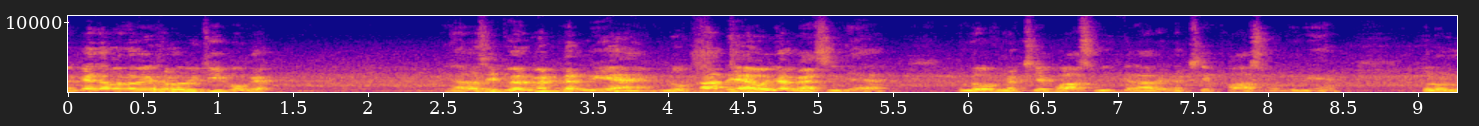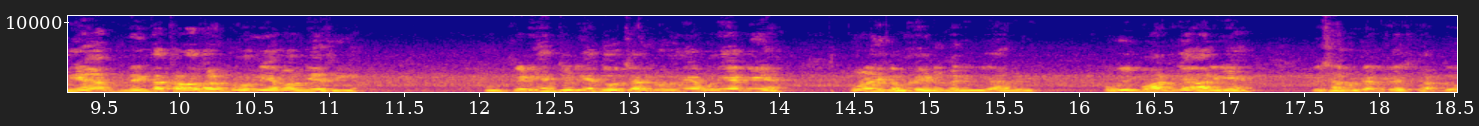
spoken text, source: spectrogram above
ਮੈਂ ਕਹਿੰਦਾ ਮਤਲਬ ਇਹ ਥੋੜਾ ਵੀ ਚੀਪ ਹੋ ਗਿਆ। ਯਾਰ ਅਸੀਂ ਡਿਵੈਲਪਮੈਂਟ ਕਰਨੀ ਹੈ। ਲੋਕਾਂ ਦੇ ਇਹੋ ਜਿਹਾ ਮੈਸੇਜ ਹੈ। ਲੋਕ ਨਕਸ਼ੇ ਪਾਸ ਨਹੀਂ ਕਰਾ ਰਹੇ, ਨਕਸ਼ੇ ਪਾਸ ਹੋ ਗਏ ਨੇ। ਕਲੋਨੀਆਂ ਨਹੀਂ ਤਾਂ ਤੜਾ ਤੜ ਕਲੋਨੀਆਂ ਬਣਦੀਆਂ ਸੀ ਹੁਣ ਕਿਹੜੀਆਂ ਜਿਹੜੀਆਂ ਦੋ ਚਾਰ ਕਲੋਨੀਆਂ ਬਣੀਆਂ ਗਈਆਂ ਉਹਨਾਂ ਦੀ ਕੰਪਲੇਂਟ ਕਰੀ ਵੀ ਆਲਰੇਡੀ ਉਹ ਵੀ ਪਾਰਟੀਆਂ ਆ ਰਹੀਆਂ ਕਿ ਸਾਨੂੰ ਰੈਗੂਲਾਈਜ਼ ਕਰ ਦਿਓ।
